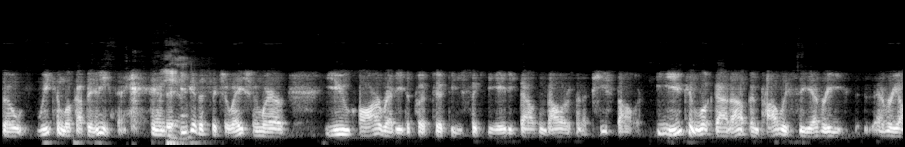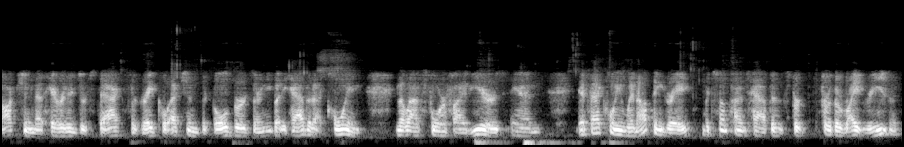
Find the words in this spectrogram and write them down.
So we can look up anything. And if you get a situation where you are ready to put fifty, sixty, eighty thousand dollars in a peace dollar, you can look that up and probably see every every auction that Heritage or Stacks or Great Collections or Goldbergs or anybody had of that coin in the last four or five years. And if that coin went up in grade, which sometimes happens for, for the right reasons,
